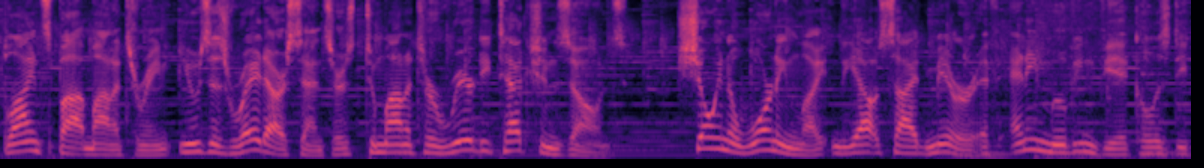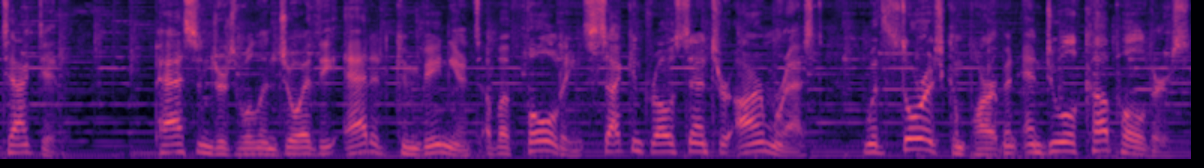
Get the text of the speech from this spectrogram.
Blind spot monitoring uses radar sensors to monitor rear detection zones showing a warning light in the outside mirror if any moving vehicle is detected. Passengers will enjoy the added convenience of a folding second row center armrest with storage compartment and dual cup holders,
